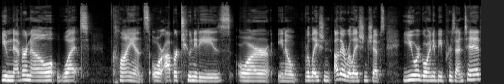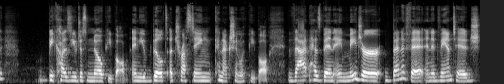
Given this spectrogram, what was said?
You never know what clients or opportunities or you know relation other relationships you are going to be presented because you just know people and you've built a trusting connection with people. That has been a major benefit and advantage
